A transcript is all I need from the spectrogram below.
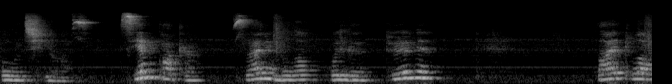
получилось. Всем пока! С вами была Ольга Пёме. Light Love.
